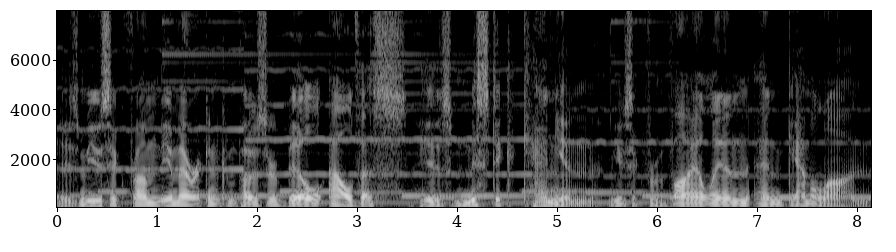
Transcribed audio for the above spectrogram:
That is music from the American composer Bill Alves, his Mystic Canyon, music for violin and gamelan.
